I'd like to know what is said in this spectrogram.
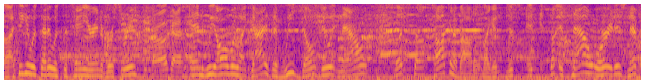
Uh, I think it was that it was the 10 year anniversary, Oh, okay. and we all were like, guys, if we don't do it now, let's stop talking about it. Like it just, it, it's not, it's now or it is never.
